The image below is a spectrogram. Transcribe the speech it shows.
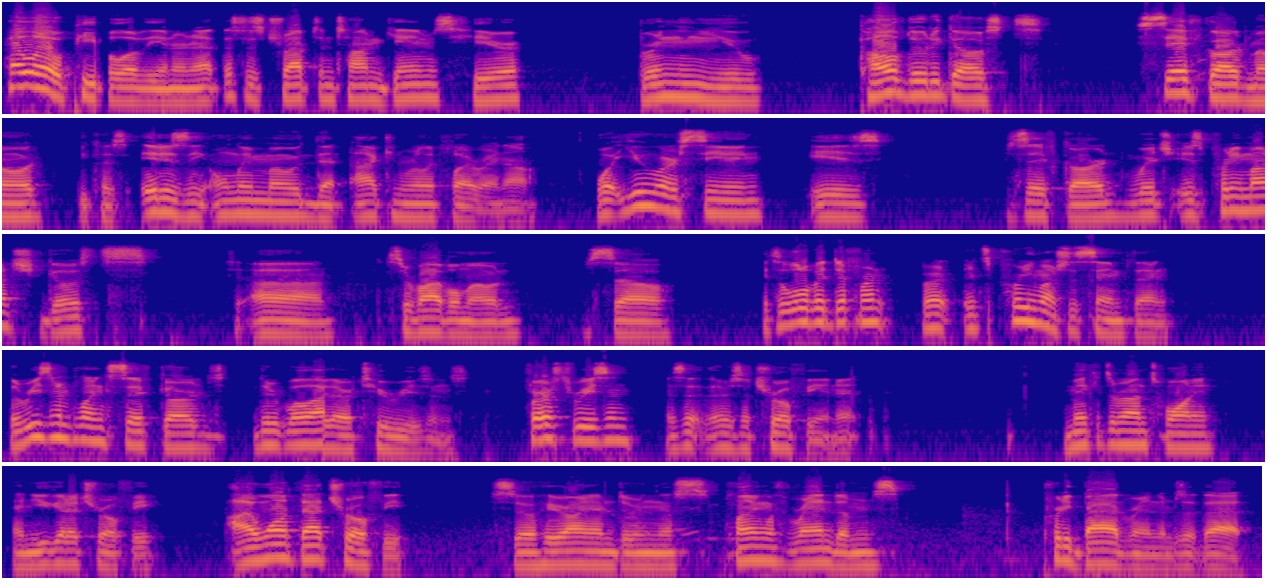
Hello, people of the internet. This is Trapped in Time Games here, bringing you Call of Duty Ghosts Safeguard mode because it is the only mode that I can really play right now. What you are seeing is Safeguard, which is pretty much Ghosts uh, survival mode. So it's a little bit different, but it's pretty much the same thing. The reason I'm playing Safeguard, there well, there are two reasons. First reason is that there's a trophy in it make it to round 20, and you get a trophy. I want that trophy. So here I am doing this, playing with randoms, pretty bad randoms at that.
